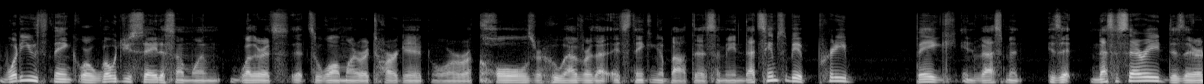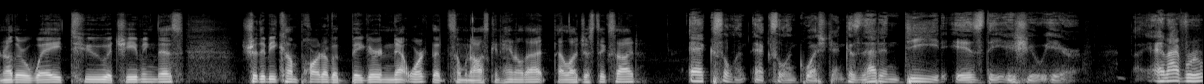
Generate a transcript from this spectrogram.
What do you think, or what would you say to someone, whether it's it's a Walmart or a Target or a Kohl's or whoever that is thinking about this? I mean, that seems to be a pretty big investment. Is it necessary? Is there another way to achieving this? Should they become part of a bigger network that someone else can handle that that logistics side? Excellent, excellent question, because that indeed is the issue here. And I've wr-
